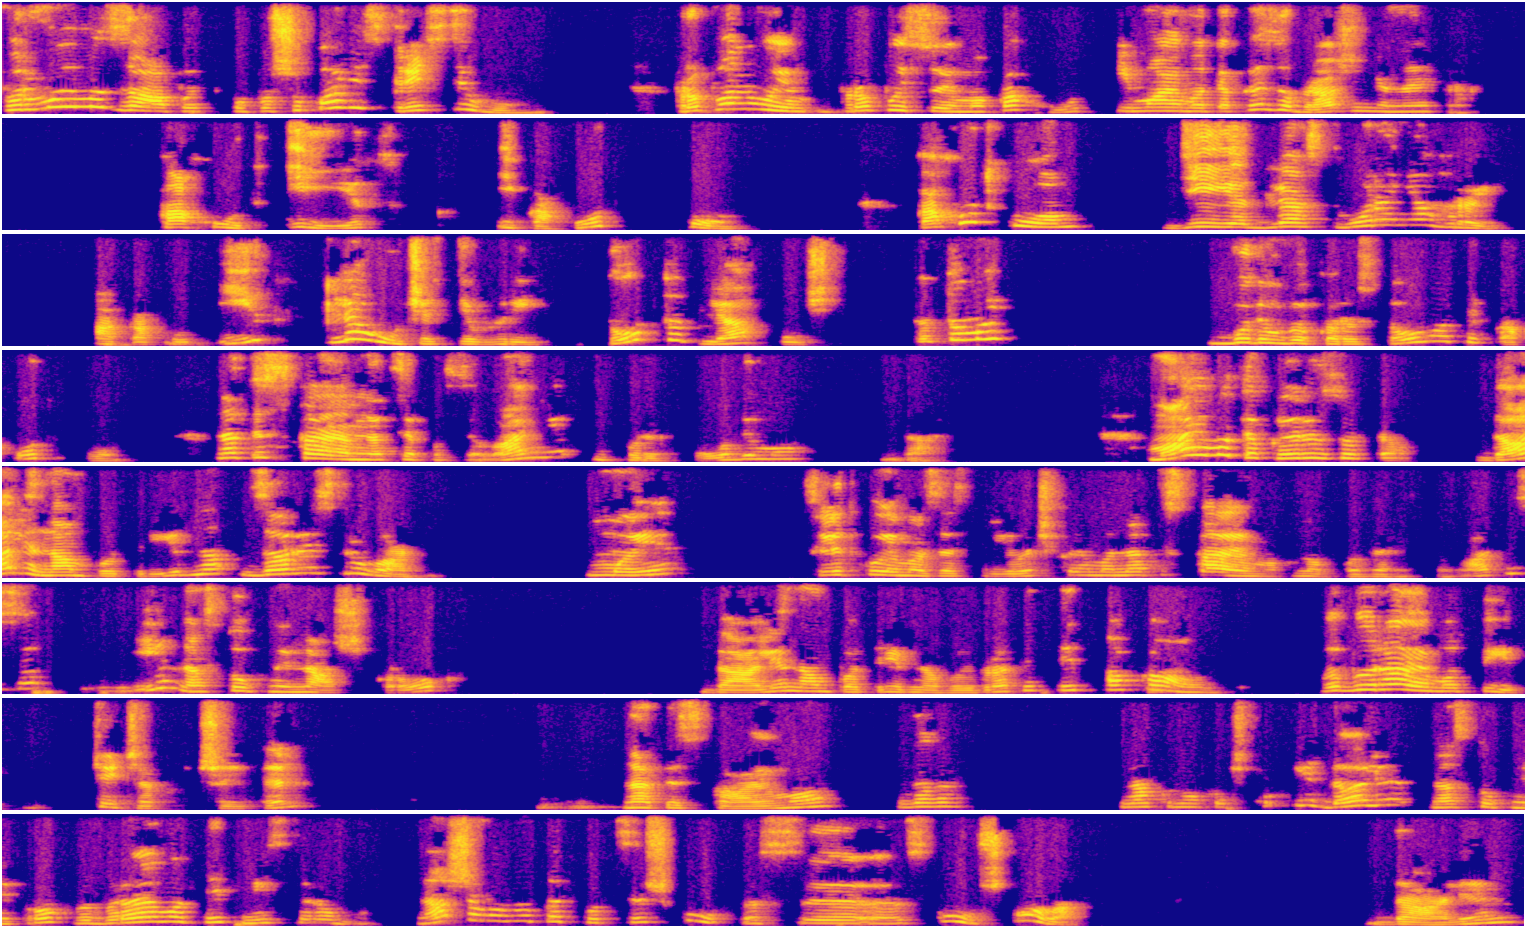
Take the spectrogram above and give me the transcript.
Формуємо запит у пошуковій стрічці Google. Пропонуємо, прописуємо Kahoot і маємо таке зображення на екрані. Kahoot It і Kahoot.com. Kahoot.com діє для створення гри, а Kahoot It для участі в грі, тобто для учнів. Тобто ми будемо використовувати Kahoot.com. Натискаємо на це посилання і переходимо далі. Маємо такий результат. Далі нам потрібно зареєструватися. Ми слідкуємо за стрілочкою, ми натискаємо кнопку Зареєструватися і наступний наш крок. Далі нам потрібно вибрати тип аккаунту. Вибираємо тип Чичак вчитель, натискаємо на кнопочку і далі наступний крок вибираємо тип місця роботи. В нашому випадку це скул, школа. Далі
